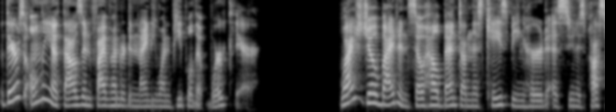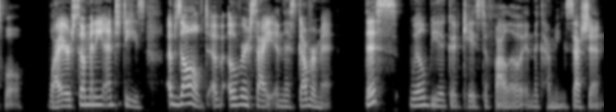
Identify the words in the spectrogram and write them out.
but there's only 1,591 people that work there. Why is Joe Biden so hell bent on this case being heard as soon as possible? Why are so many entities absolved of oversight in this government? This will be a good case to follow in the coming session.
